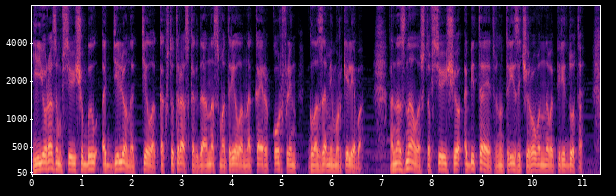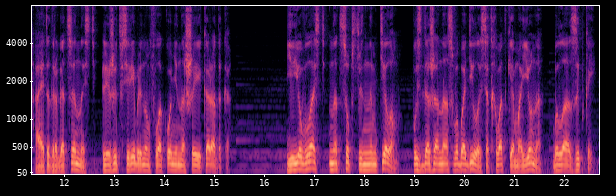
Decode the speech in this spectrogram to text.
Ее разум все еще был отделен от тела, как в тот раз, когда она смотрела на Кайр Корфлин глазами Муркелеба. Она знала, что все еще обитает внутри зачарованного передота, а эта драгоценность лежит в серебряном флаконе на шее Карадока. Ее власть над собственным телом, пусть даже она освободилась от хватки Амайона, была зыбкой –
